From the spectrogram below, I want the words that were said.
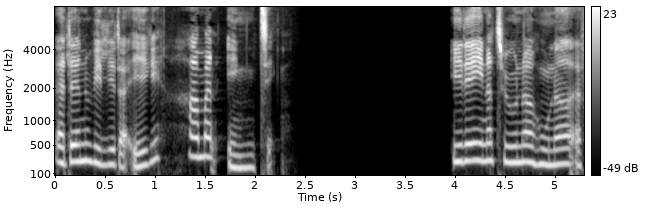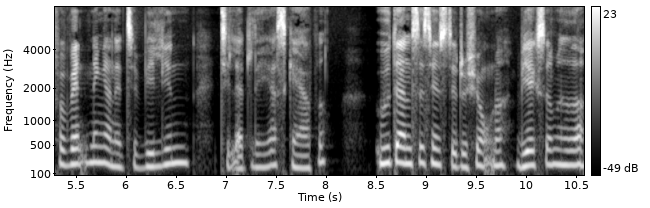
Er den vilje der ikke, har man ingenting. I det 21. århundrede er forventningerne til viljen til at lære skærpet. Uddannelsesinstitutioner, virksomheder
